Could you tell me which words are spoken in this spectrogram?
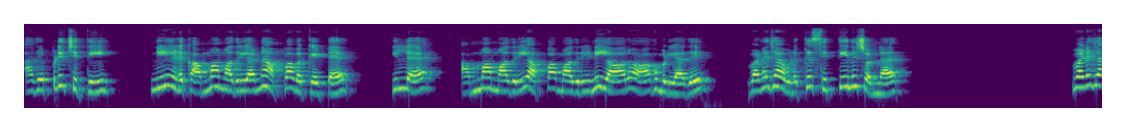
அது எப்படி சித்தி? நீ எனக்கு அம்மா மாதிரியான்னு அப்பாவை கேட்ட? இல்லை அம்மா மாதிரி அப்பா மாதிரின்னு யாரும் ஆக முடியாது. வனஜா உனக்கு சித்தின்னு சொன்னார் வனஜா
